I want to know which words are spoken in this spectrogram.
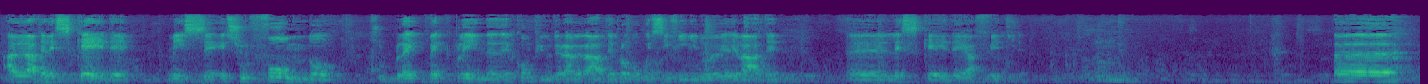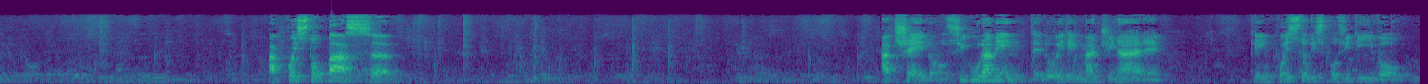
avevate le schede messe e sul fondo, sul backplane del computer avevate proprio questi fili dove vedevate eh, le schede a ferire. Eh, a questo bus. Accedono. Sicuramente dovete immaginare che in questo dispositivo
